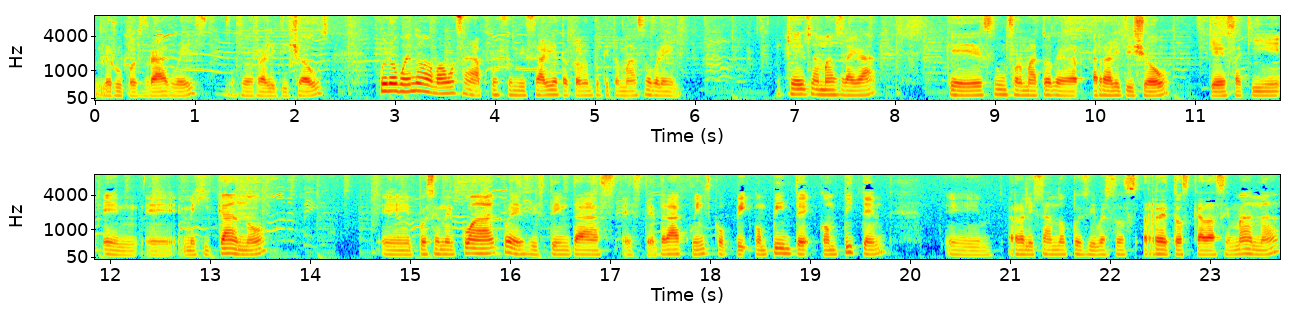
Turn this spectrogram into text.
de RuPaul's Drag Race, esos reality shows. Pero bueno, vamos a profundizar y a tocar un poquito más sobre qué es la más draga, que es un formato de reality show que es aquí en eh, mexicano eh, pues en el cual pues distintas este, drag queens compiten eh, realizando pues diversos retos cada semana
